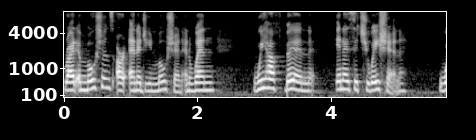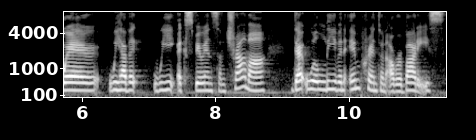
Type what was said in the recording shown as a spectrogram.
Right? Emotions are energy in motion. And when we have been in a situation where we have a, we experience some trauma, that will leave an imprint on our bodies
